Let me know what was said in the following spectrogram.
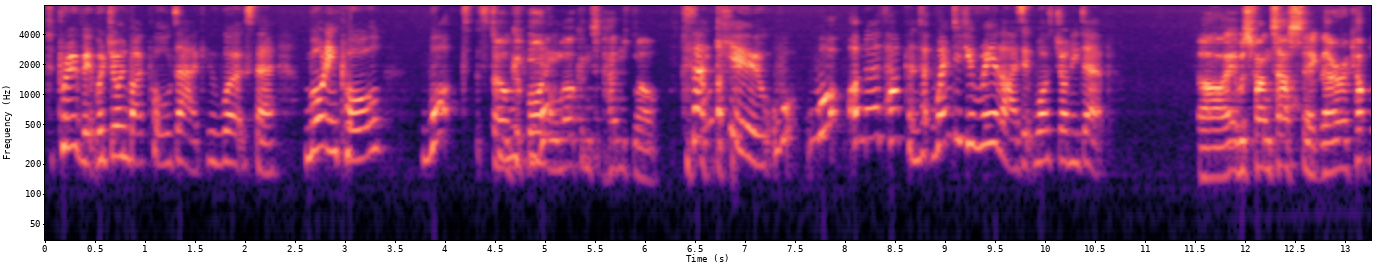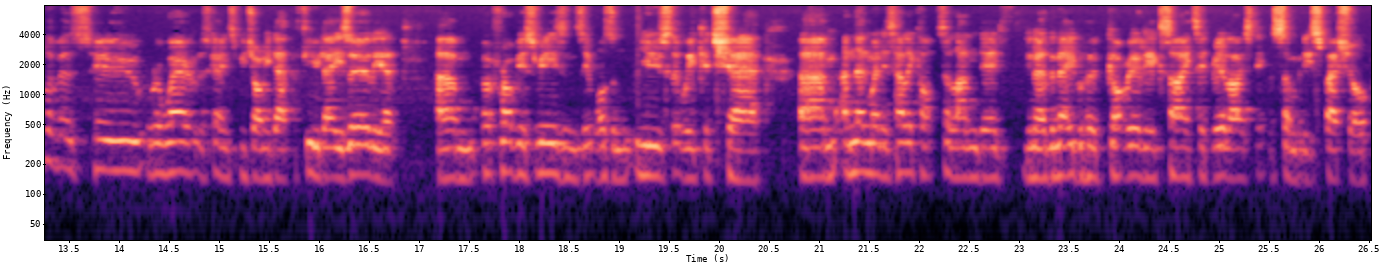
To prove it, we're joined by Paul Dagg, who works there. Morning, Paul. What? Oh, good morning. Welcome to Hemswell. Thank you. What, what on earth happened? When did you realise it was Johnny Depp? Uh, it was fantastic. There were a couple of us who were aware it was going to be Johnny Depp a few days earlier, um, but for obvious reasons, it wasn't news that we could share. Um, and then when his helicopter landed, you know, the neighbourhood got really excited, realised it was somebody special.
